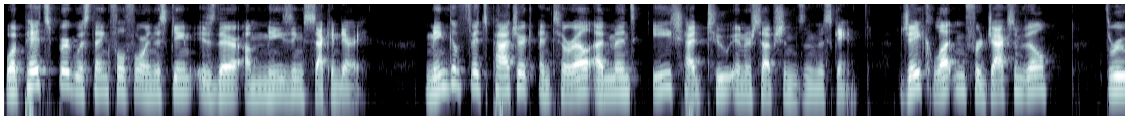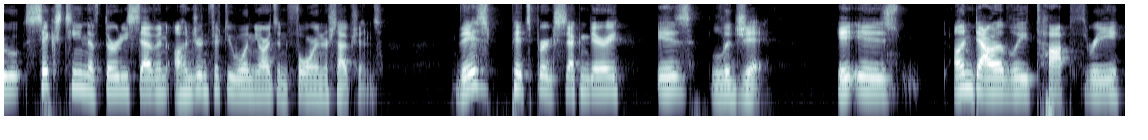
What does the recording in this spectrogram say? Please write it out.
What Pittsburgh was thankful for in this game is their amazing secondary. Minkah Fitzpatrick and Terrell Edmunds each had two interceptions in this game. Jake Luton for Jacksonville threw 16 of 37, 151 yards, and four interceptions. This Pittsburgh secondary is legit. It is undoubtedly top three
